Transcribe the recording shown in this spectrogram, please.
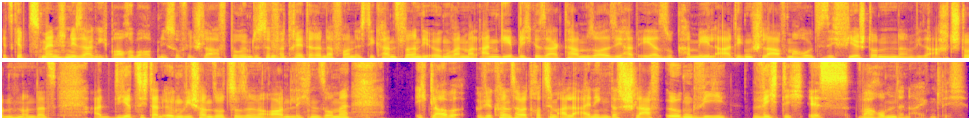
jetzt gibt es Menschen, die sagen, ich brauche überhaupt nicht so viel Schlaf. Berühmteste mhm. Vertreterin davon ist die Kanzlerin, die irgendwann mal angeblich gesagt haben soll, sie hat eher so kamelartigen Schlaf. Man holt sie sich vier Stunden, dann wieder acht Stunden und das addiert sich dann irgendwie schon so zu so einer ordentlichen Summe. Ich glaube, wir können uns aber trotzdem alle einigen, dass Schlaf irgendwie wichtig ist. Warum denn eigentlich?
